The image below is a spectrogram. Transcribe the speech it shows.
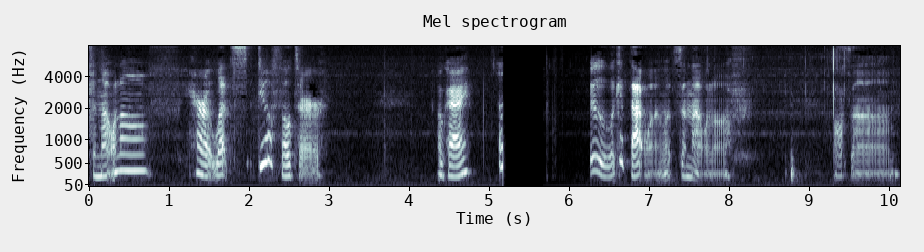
send that one off. Here, let's do a filter. Okay. Ooh, look at that one. Let's send that one off. Awesome.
